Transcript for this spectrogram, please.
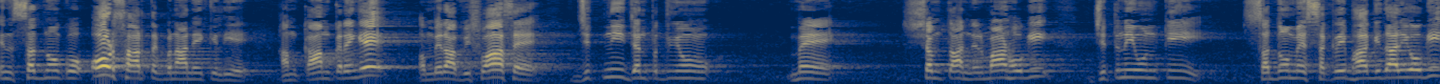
इन सदनों को और सार्थक बनाने के लिए हम काम करेंगे और मेरा विश्वास है जितनी जनप्रतिनिधियों में क्षमता निर्माण होगी, जितनी उनकी सदनों में सक्रिय भागीदारी होगी,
